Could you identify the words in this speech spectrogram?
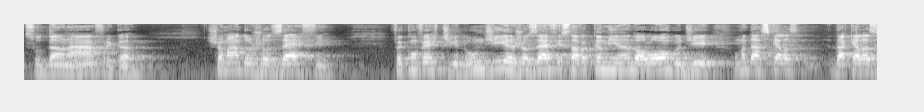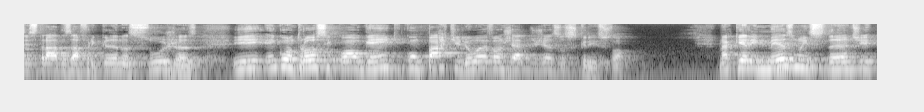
Sudão, na África, chamado Joseph, foi convertido. Um dia, Joseph estava caminhando ao longo de uma daquelas, daquelas estradas africanas sujas e encontrou-se com alguém que compartilhou o Evangelho de Jesus Cristo. Naquele mesmo instante,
